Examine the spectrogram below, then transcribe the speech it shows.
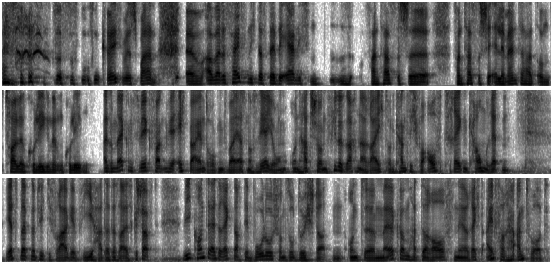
Also, das kann ich mir sparen. Ähm, aber das heißt nicht, dass der BR nicht fantastische, fantastische Elemente hat und tolle Kolleginnen und Kollegen. Also Malcolms Weg fanden wir echt beeindruckend, weil er ist noch sehr jung und hat schon viele Sachen erreicht und kann sich vor Aufträgen kaum retten. Jetzt bleibt natürlich die Frage, wie hat er das alles geschafft? Wie konnte er direkt nach dem Volo schon so durchstarten? Und äh, Malcolm hat darauf eine recht einfache Antwort.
